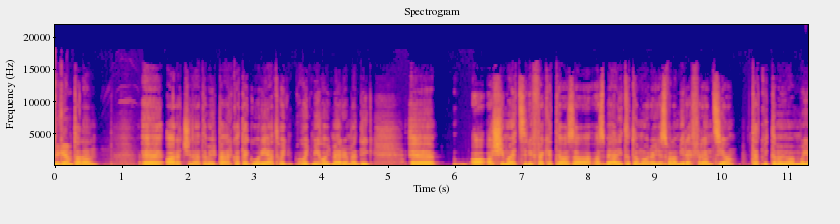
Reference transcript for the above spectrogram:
igen. talán. Arra csináltam egy pár kategóriát, hogy, hogy mi, hogy merről, meddig. A, a sima egyszerű fekete az, a, az beállítottam arra, hogy ez valami referencia tehát mit tudom én, valami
